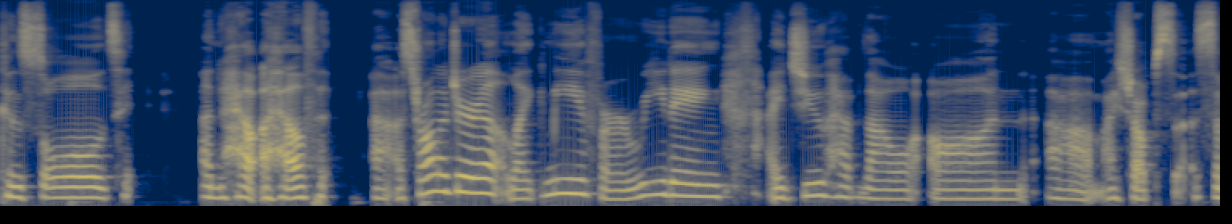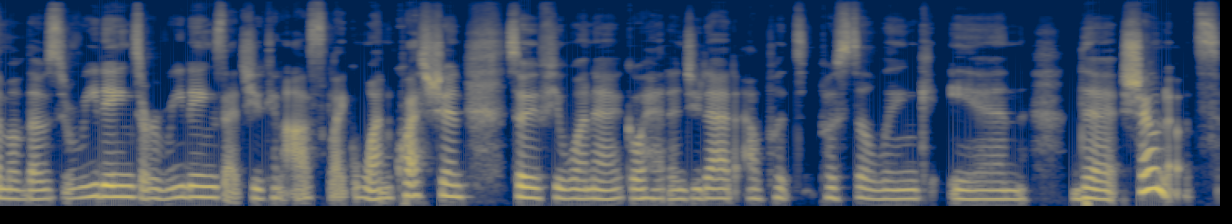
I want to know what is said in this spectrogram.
consult a health uh, astrologer like me for a reading. I do have now on um, my shops some of those readings or readings that you can ask like one question. So if you want to go ahead and do that, I'll put post a link in the show notes.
